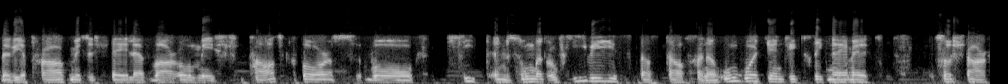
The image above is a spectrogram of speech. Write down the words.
Man wird die Frage müssen stellen, warum ist die Taskforce, wo seit im Sommer darauf hinweist, dass die Sachen eine ungute Entwicklung nehmen, so stark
